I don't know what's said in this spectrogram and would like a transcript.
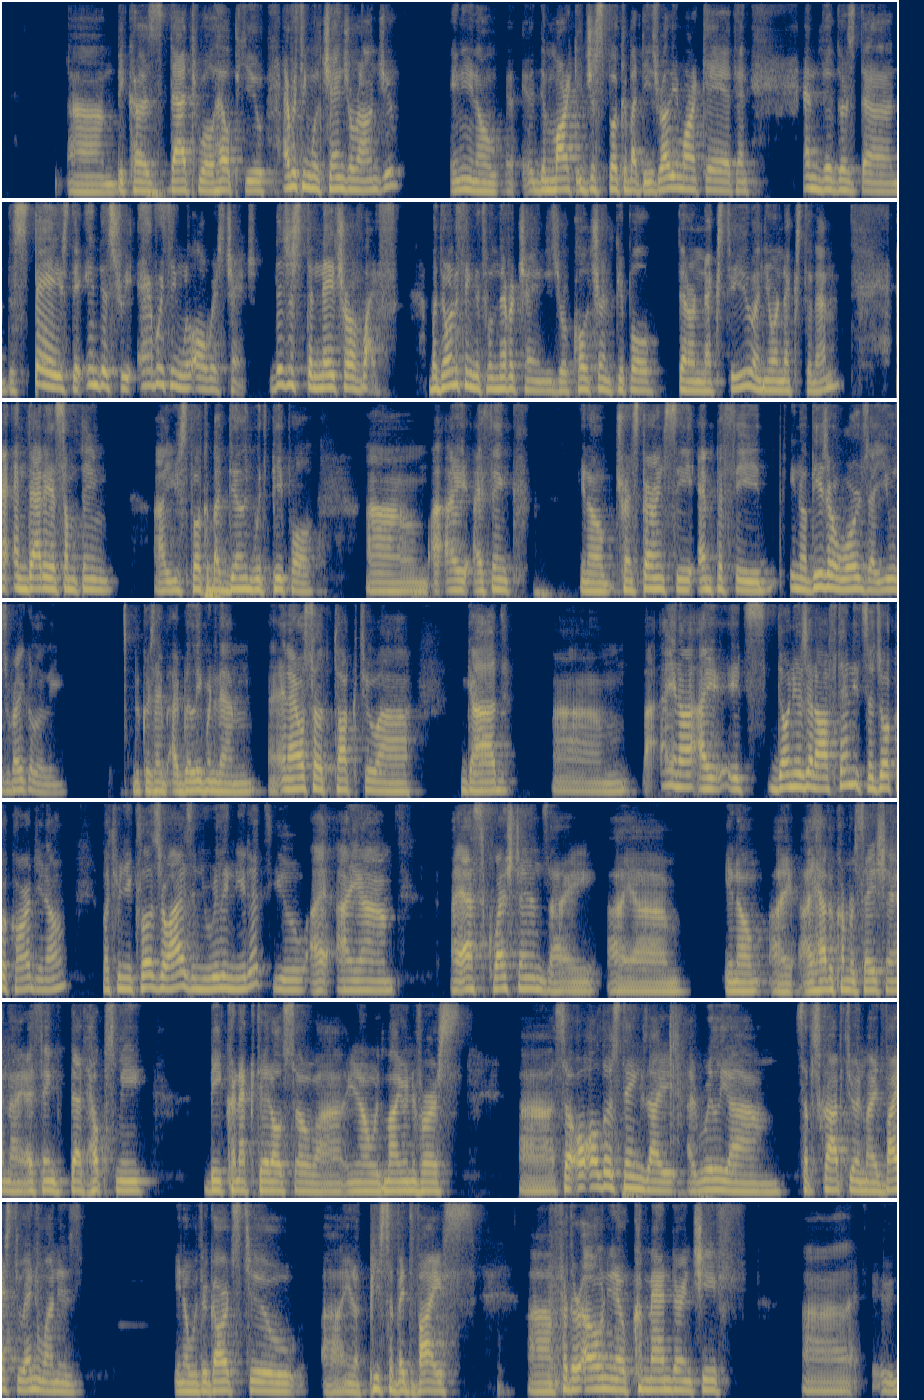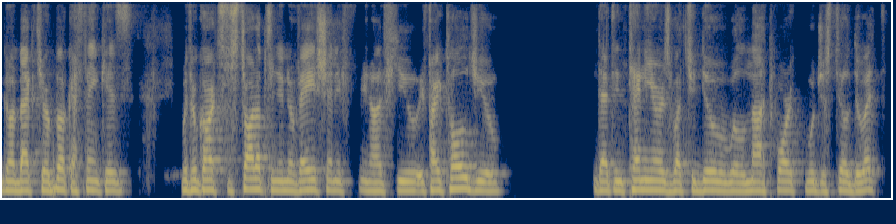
um, because that will help you. Everything will change around you. And you know, the market just spoke about the Israeli market and and the, there's the the space, the industry. Everything will always change. This is just the nature of life. But the only thing that will never change is your culture and people that are next to you and you're next to them. And that is something uh, you spoke about dealing with people. Um, I, I think, you know, transparency, empathy, you know, these are words I use regularly because I, I believe in them. And I also talk to uh, God. Um, you know, I it's don't use it often. It's a joker card, you know. But when you close your eyes and you really need it, you I I um I ask questions. I I um you know I I have a conversation. I, I think that helps me be connected also uh, you know with my universe. Uh, so all, all those things I I really um subscribe to, and my advice to anyone is you know, with regards to uh, you know piece of advice uh, for their own you know commander in chief. Uh, going back to your book, I think is with regards to startups and innovation. If you know, if you if I told you that in ten years what you do will not work, would you still do it?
